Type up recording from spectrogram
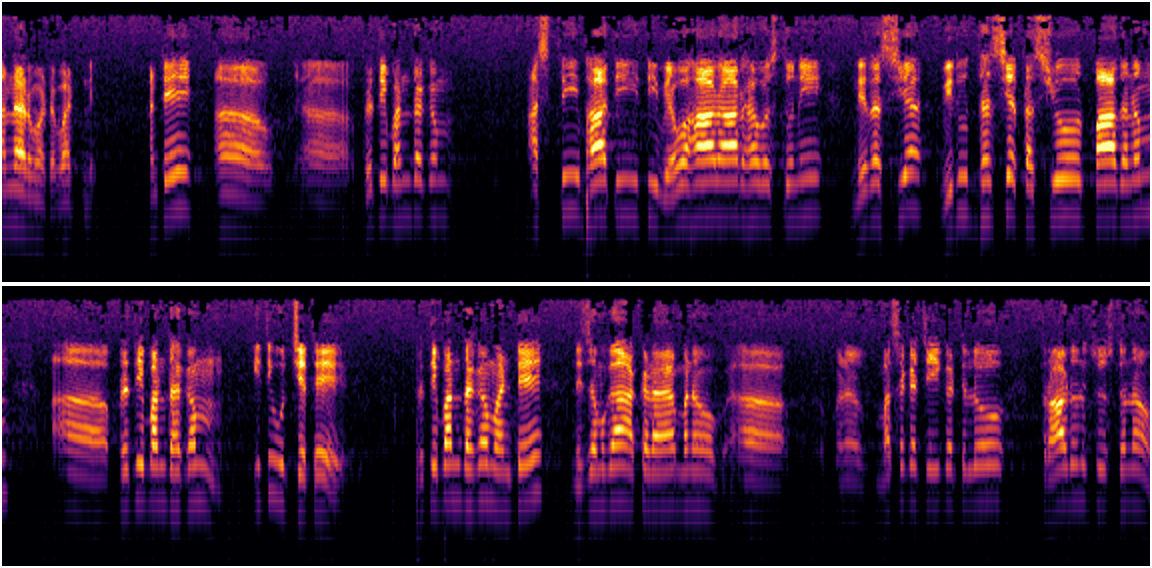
అన్నారన్నమాట వాటిని. అంటే ప్రతిబంధకం అస్థి భాతి ఇది వ్యవహారార్హ వస్తుని నిరస్య విరుద్ధస్య తస్యోత్పాదనం ప్రతిబంధకం ఇది ఉచ్యతే. ప్రతిబంధకం అంటే నిజముగా అక్కడ మనం మన మసక చీకటిలో త్రాడును చూస్తున్నాం.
